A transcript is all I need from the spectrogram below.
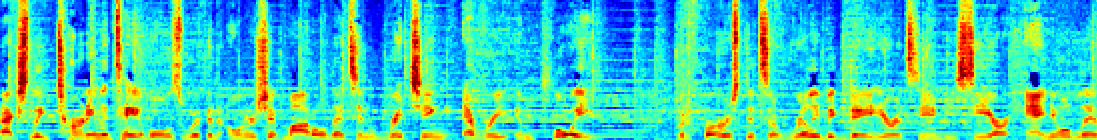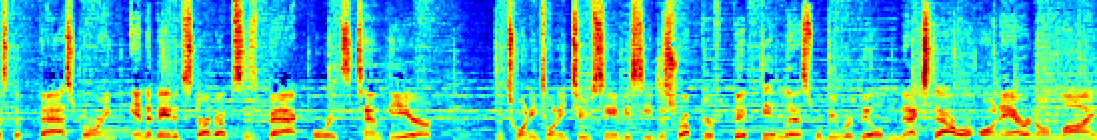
actually turning the tables with an ownership model that's enriching every employee. But first, it's a really big day here at CNBC. Our annual list of fast growing, innovative startups is back for its 10th year. The 2022 CNBC Disruptor 50 list will be revealed next hour on air and online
